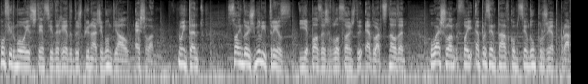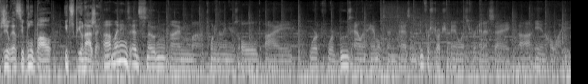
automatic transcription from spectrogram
confirmou a existência da rede de espionagem mundial Echelon. No entanto, só em 2013 e após as revelações de Edward Snowden, o Echelon foi apresentado como sendo um projeto para a vigilância global e de espionagem. Uh, my name is Ed Snowden. I'm uh, 29 years old. I work for Booz Allen Hamilton as an infrastructure analyst for NSA uh, in Hawaii.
